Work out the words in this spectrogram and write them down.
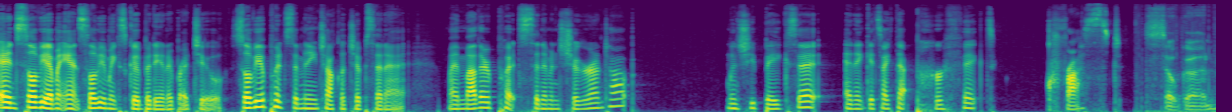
And Sylvia, my aunt Sylvia makes good banana bread too. Sylvia puts the mini chocolate chips in it. My mother puts cinnamon sugar on top when she bakes it, and it gets like that perfect crust. So good.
